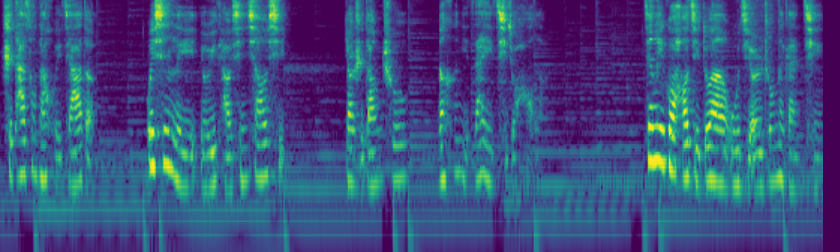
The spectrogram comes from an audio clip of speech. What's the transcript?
是他送他回家的。微信里有一条新消息：要是当初能和你在一起就好了。经历过好几段无疾而终的感情，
